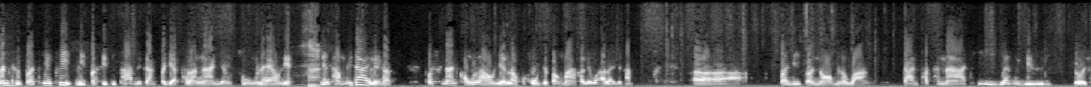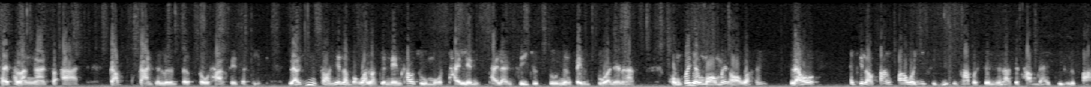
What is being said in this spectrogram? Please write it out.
นั่นคือประเทศที่มีประสิทธิภาพในการประหยัดพลังงานอย่างสูงแล้วเนี่ยฮะยังทำไม่ได้เลยครับ เพราะฉะนั้นของเราเนี่ยเราก็คงจะต้องมาเขาเรียกว่าอะไรนะครับ เอ่อไปมีประนอมระหว่างการพัฒนาที่ยั่งยืนโดยใช้พลังงานสะอาด กับการเจริญเติบโตทางเศรษฐกิจ แล้วยิ่งตอนนี้เราบอกว่าเราจะเน้นเข้าสู่โหมดไทยแลนด์ไทยแลนด์4.0 อย่างเต็มตัวเนี่ยนะครับผมก็ยังมองไม่ออกว่าเฮ้ยแล้วไอ้ที่เราตั้งเป้าไว้ยี่สิบยี่สิบห้าเปอร์เซ็นต์นี่เราจะทำได้จริงหรือเปล่า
